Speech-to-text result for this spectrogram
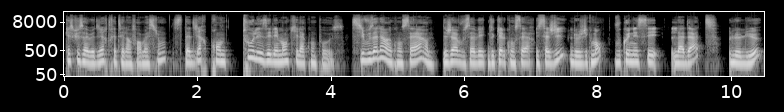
Qu'est-ce que ça veut dire traiter l'information? C'est-à-dire prendre tous les éléments qui la composent. Si vous allez à un concert, déjà vous savez de quel concert il s'agit, logiquement. Vous connaissez la date, le lieu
